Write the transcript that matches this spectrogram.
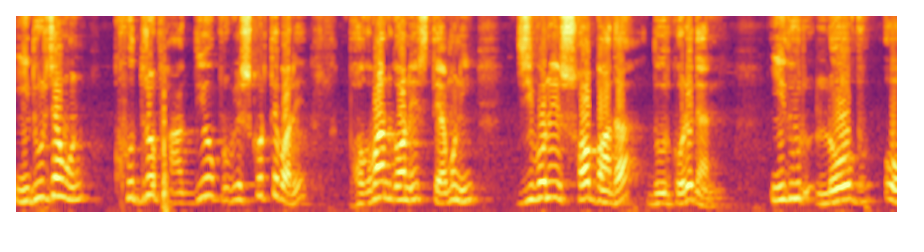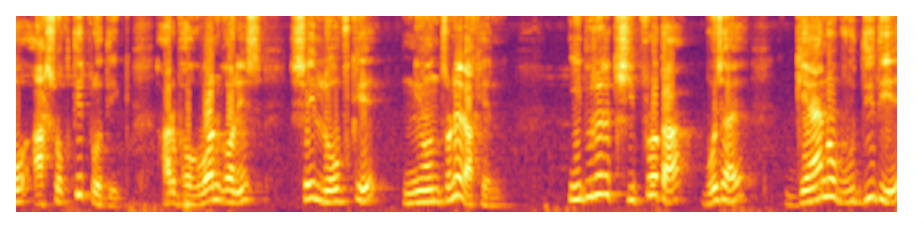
ইঁদুর যেমন ক্ষুদ্র ফাঁক দিয়েও প্রবেশ করতে পারে, ভগবান গণেশ তেমনই জীবনের সব বাধা দূর করে দেন। ইঁদুর লোভ ও আসক্তির প্রতীক, আর ভগবান গণেশ সেই লোভকে নিয়ন্ত্রণে রাখেন। ইঁদুরের ক্ষিপ্রতা বোঝায় জ্ঞান ও বুদ্ধি দিয়ে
